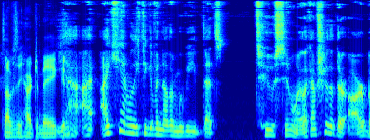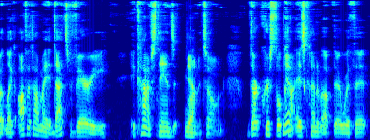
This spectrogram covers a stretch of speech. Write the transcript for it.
It's obviously hard to make. and- Yeah, I, I can't really think of another movie that's too similar. Like I'm sure that there are, but like off the top of my head, that's very it kind of stands Yeah. on its own. Dark Crystal Yeah. is kind of up there with it.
